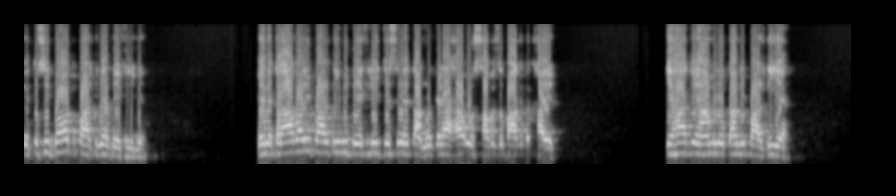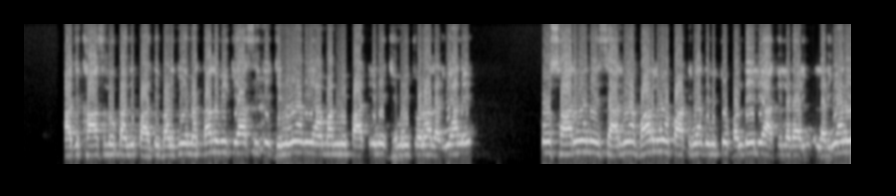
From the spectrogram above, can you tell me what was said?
ਕਿ ਤੁਸੀਂ ਬਹੁਤ ਪਾਰਟੀਆਂ ਦੇਖ ਲਈਆਂ ਇਨਕਲਾਬ ਵਾਲੀ ਪਾਰਟੀ ਵੀ ਦੇਖ ਲਈ, ਜਿਸ ਨੇ ਤੁਹਾਨੂੰ ਜਿਹੜਾ ਹੈ ਉਹ ਸਬਜ਼ ਬਾਗ ਦਿਖਾਏ। ਕਿਹਾ ਕਿ ਆਮ ਲੋਕਾਂ ਦੀ ਪਾਰਟੀ ਹੈ। ਅੱਜ ਖਾਸ ਲੋਕਾਂ ਦੀ ਪਾਰਟੀ ਬਣ ਗਈ ਹੈ। ਮੈਂ ਕੱਲ ਵੀ ਕਿਹਾ ਸੀ ਕਿ ਜਿੰਨੀਆਂ ਵੀ ਆਮ ਆਦਮੀ ਪਾਰਟੀ ਨੇ ਜਿਮਣੀ ਚੋਣਾਂ ਲੜੀਆਂ ਨੇ, ਉਹ ਸਾਰੀਆਂ ਦੇ ਸਾਰੀਆਂ ਬਾਹਰਲੀਆਂ ਪਾਰਟੀਆਂ ਦੇ ਵਿੱਚੋਂ ਬੰਦੇ ਲਿਆ ਕੇ ਲੜੀਆਂ ਨੇ।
